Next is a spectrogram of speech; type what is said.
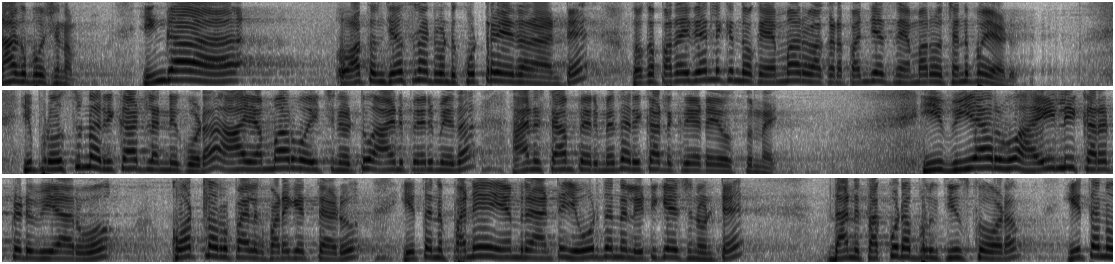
నాగభూషణం. ఇంకా అతను చేస్తున్నటువంటి కుట్ర ఏదైనా అంటే ఒక పదైదేళ్ళ కింద ఒక ఎంఆర్ఓ అక్కడ పనిచేసిన ఎంఆర్ఓ చనిపోయాడు. ఇప్పుడు వస్తున్న రికార్డులన్నీ కూడా ఆ ఎంఆర్ఓ ఇచ్చినట్టు ఆయన పేరు మీద ఆయన స్టాంప్ పేరు మీద రికార్డులు క్రియేట్ అయ్యి వస్తున్నాయి. ఈ విఆర్ఓ హైలీ కరప్టెడ్ విఆర్ఓ కోట్ల రూపాయలకు పడగెత్తాడు. ఇతని పనే ఏమిరా అంటే ఎవరిదన్నా లిటిగేషన్ ఉంటే దాన్ని తక్కువ డబ్బులకు తీసుకోవడం ఇతను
